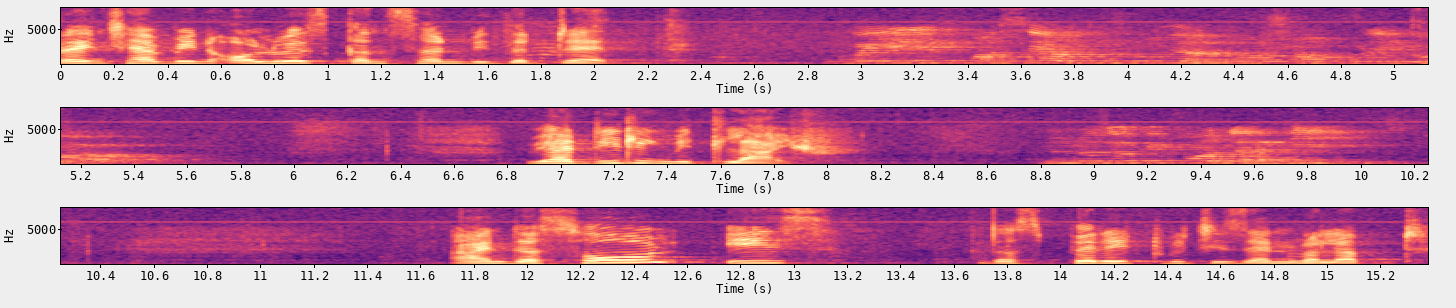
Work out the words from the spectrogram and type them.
French have been always concerned with the death. We are dealing with life. And the soul is the spirit which is enveloped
